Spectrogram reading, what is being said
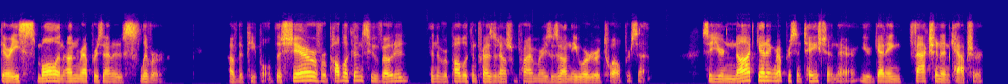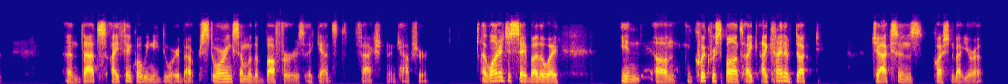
They're a small and unrepresentative sliver of the people. The share of Republicans who voted in the Republican presidential primaries is on the order of 12%. So you're not getting representation there. You're getting faction and capture. And that's, I think, what we need to worry about, restoring some of the buffers against faction and capture. I wanted to say, by the way, in, um, quick response, I, I kind of ducked Jackson's question about Europe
